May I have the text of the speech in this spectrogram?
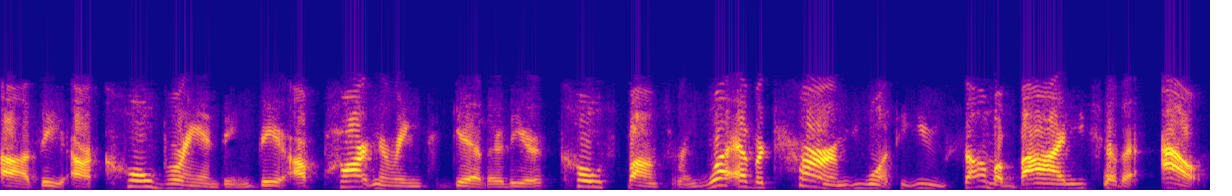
uh, they are co-branding, they are partnering together, they are co-sponsoring, whatever term you want to use. Some are buying each other out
